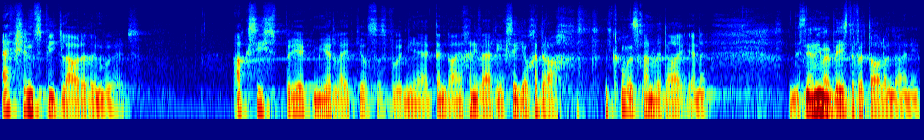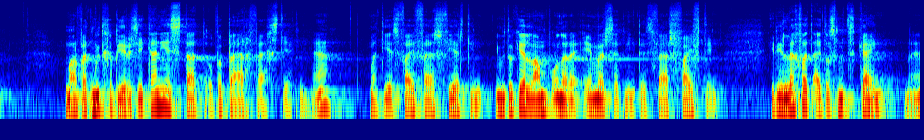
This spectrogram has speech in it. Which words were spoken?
Actions speak louder than words. Aksie spreek meer luidkeels as woorde. Nee, ek dink daai gaan nie werk nie. Ek sê jou gedrag. Kom ons gaan met daai ene. Dis nou nie my beste vertaling daai nie. Maar wat moet gebeur is jy kan nie 'n stad op 'n berg wegsteek nie, né? Matteus 5 vers 14. Jy moet ook nie 'n lamp onder 'n emmer sit nie. Dis vers 15. Hierdie lig wat uit ons moet skyn, né,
